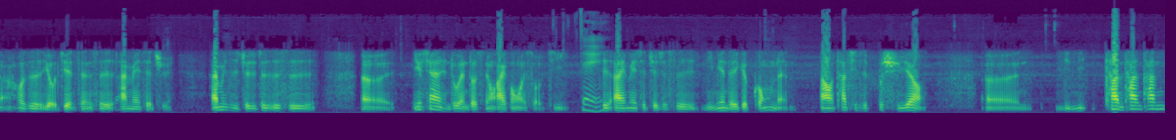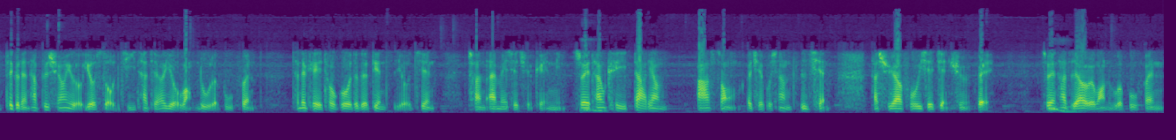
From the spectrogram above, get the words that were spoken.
啊，或者邮件，甚至是 iMessage，iMessage 就是就是呃，因为现在很多人都是用 iPhone 的手机，对，其实 iMessage 就是里面的一个功能。然后他其实不需要，呃，你你他他他这个人他不需要有有手机，他只要有网络的部分，他就可以透过这个电子邮件传 iMessage 给你，所以他们可以大量发送，而且不像之前他需要付一些简讯费，所以他只要有网络的部分，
